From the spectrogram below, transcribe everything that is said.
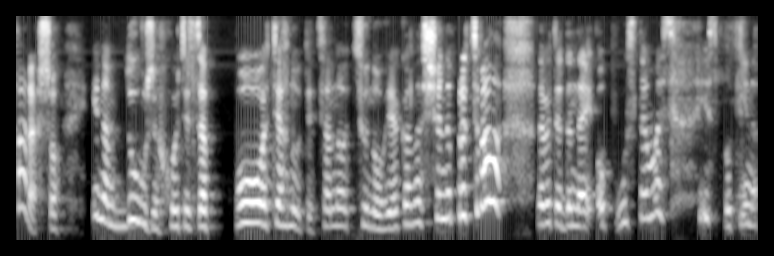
хорошо. І нам дуже хочеться потягнутися на цю ногу, яка у нас ще не працювала. Давайте до неї опустимось і спокійно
